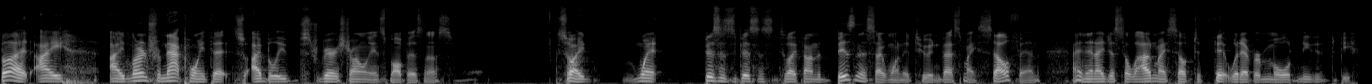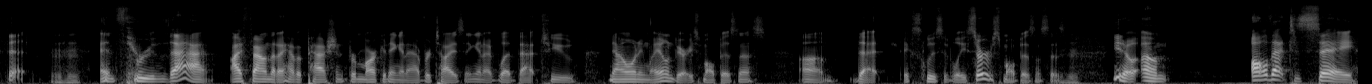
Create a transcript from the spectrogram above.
But I I learned from that point that I believe very strongly in small business. So I went business to business until I found the business I wanted to invest myself in, and then I just allowed myself to fit whatever mold needed to be fit. Mm-hmm. And through that, I found that I have a passion for marketing and advertising, and I've led that to now owning my own very small business um, that exclusively serves small businesses. You know, um, all that to say,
